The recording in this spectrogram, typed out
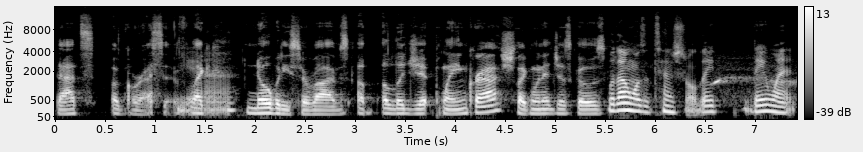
That's aggressive. Like nobody survives a, a legit plane crash. Like when it just goes. Well, that one was intentional. They they went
